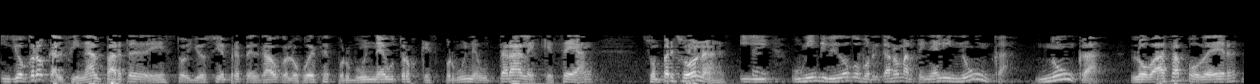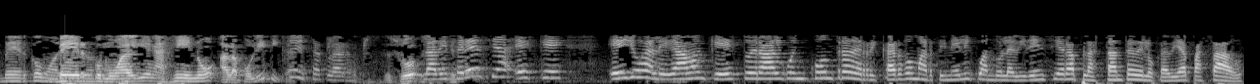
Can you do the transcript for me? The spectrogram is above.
y yo creo que al final parte de esto, yo siempre he pensado que los jueces, por muy neutros, que por muy neutrales que sean, son personas. Y un individuo como Ricardo Martinelli nunca, nunca lo vas a poder ver como, ver alguien, como alguien ajeno a la política. Sí, está claro. la diferencia es que ellos alegaban que esto era algo en contra de Ricardo Martinelli cuando la evidencia era aplastante de lo que había pasado.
